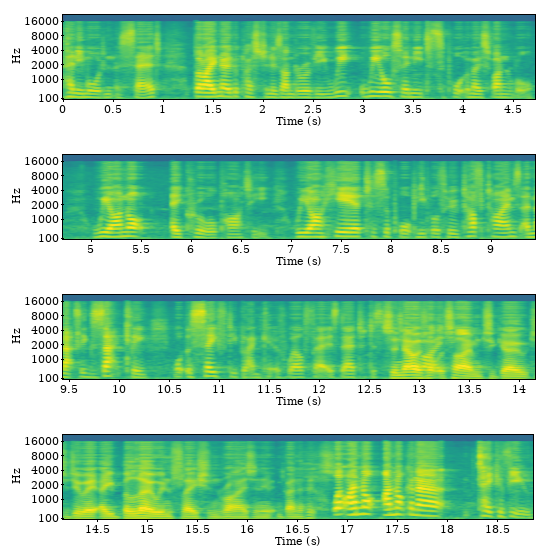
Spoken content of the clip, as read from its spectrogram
Penny Mordaunt has said, but I know the question is under review. We, we also need to support the most vulnerable. We are not a cruel party. We are here to support people through tough times, and that's exactly what the safety blanket of welfare is there to. Dis- so now is not the time to go to do a, a below inflation rise in benefits. Well, I'm not. I'm not going to take a view.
